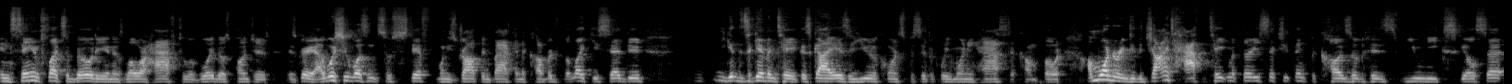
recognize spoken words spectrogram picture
insane flexibility in his lower half to avoid those punches is great. I wish he wasn't so stiff when he's dropping back into coverage, but like you said, dude, you get this a give and take. This guy is a unicorn specifically when he has to come forward. I'm wondering, do the Giants have to take him at 36, you think, because of his unique skill set?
